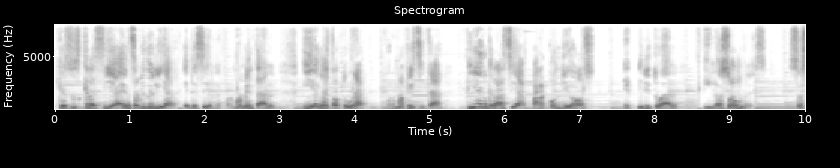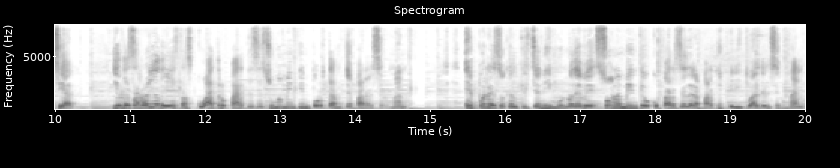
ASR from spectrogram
Jesús crecía en sabiduría, es decir, de forma mental, y en estatura, forma física, y en gracia para con Dios, espiritual, y los hombres, social. Y el desarrollo de estas cuatro partes es sumamente importante para el ser humano. Es por eso que el cristianismo no debe solamente ocuparse de la parte espiritual del ser humano,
